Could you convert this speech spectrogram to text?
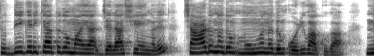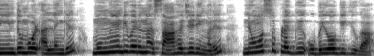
ശുദ്ധീകരിക്കാത്തതുമായ ജലാശയങ്ങളിൽ ചാടുന്നതും മുങ്ങുന്നതും ഒഴിവാക്കുക. നീന്തുമ്പോൾ അല്ലെങ്കിൽ മുങ്ങേണ്ടി വരുന്ന സാഹചര്യങ്ങളിൽ നോസ് പ്ലഗ് ഉപയോഗിക്കുക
